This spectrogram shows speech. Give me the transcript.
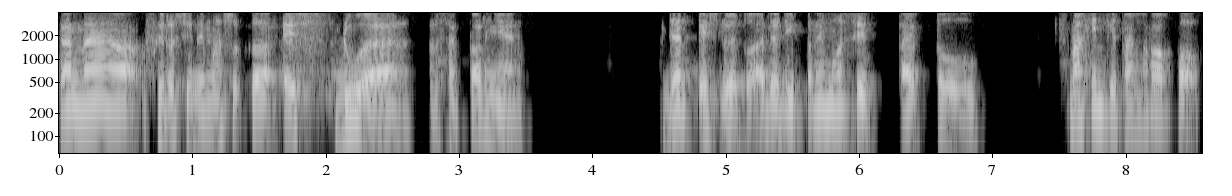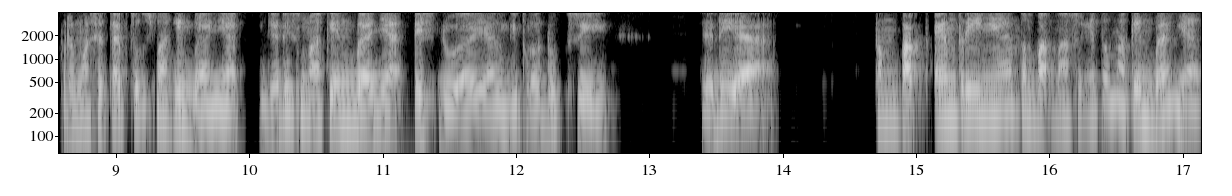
karena virus ini masuk ke ACE2 reseptornya dan ACE2 itu ada di primosid type 2 semakin kita ngerokok primosid type 2 itu semakin banyak. Jadi semakin banyak ACE2 yang diproduksi jadi ya tempat entry-nya tempat masuknya itu makin banyak.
